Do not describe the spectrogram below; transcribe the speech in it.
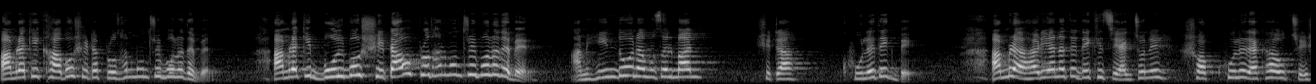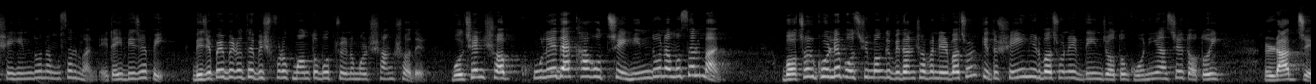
আমরা কি খাব সেটা প্রধানমন্ত্রী বলে দেবেন? আমরা কি বলব সেটাও প্রধানমন্ত্রী বলে দেবেন? আমি হিন্দু না মুসলমান, সেটা খুলে দেখবে। আমরা হরিয়ানাতে দেখেছি একজনের সব খুলে দেখা হচ্ছে, সে হিন্দু না মুসলমান, এটাই বিজেপি। বিজেপির বিরুদ্ধে বিস্ফোরক মন্তব্য তৃণমূল সাংসদের। বলছেন, সব খুলে দেখা হচ্ছে, হিন্দু না মুসলমান? বছর ঘুরলে পশ্চিমবঙ্গে বিধানসভা নির্বাচন, কিন্তু সেই নির্বাচনের দিন যত ঘনিয়ে আসছে ততই রাজ্যে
